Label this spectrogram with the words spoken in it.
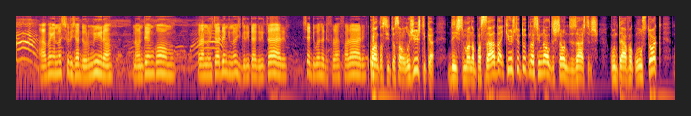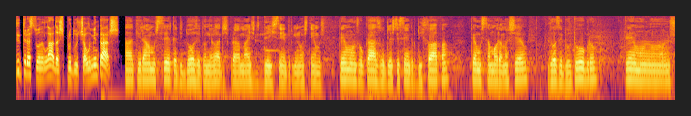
Amanhã nossos filhos já dormiram, não tem como. Para nós tem que nós gritar, gritar. Se de coisa de falar, falar. Quanto à situação logística, desde semana passada que o Instituto Nacional de Gestão de Desastres contava com um estoque de 3 toneladas de produtos alimentares. Tiramos cerca de 12 toneladas para mais de 10 centros que nós temos. Temos o caso deste centro de FAPA, temos Samora Machel, 12 de outubro, temos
